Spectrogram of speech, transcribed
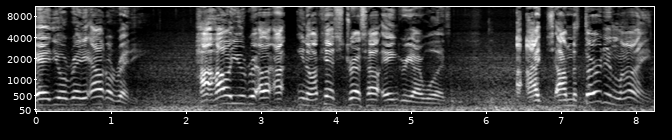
and you're already out already. How, how are you? I, I, you know, I can't stress how angry I was. I, I I'm the third in line.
